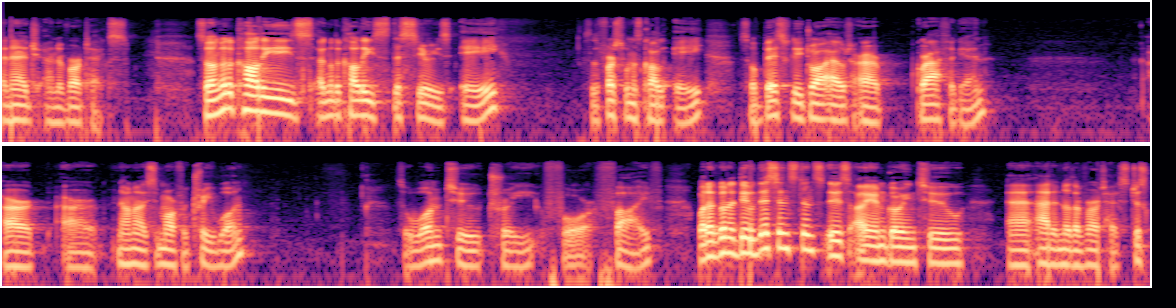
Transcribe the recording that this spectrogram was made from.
an edge and a vertex. So I'm going to call these I'm going to call these this series A. So the first one is called A. So basically draw out our graph again. Our our non-isomorphic tree 1. So one, two, three, four, five. What I'm going to do in this instance is I am going to uh, add another vertex. Just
